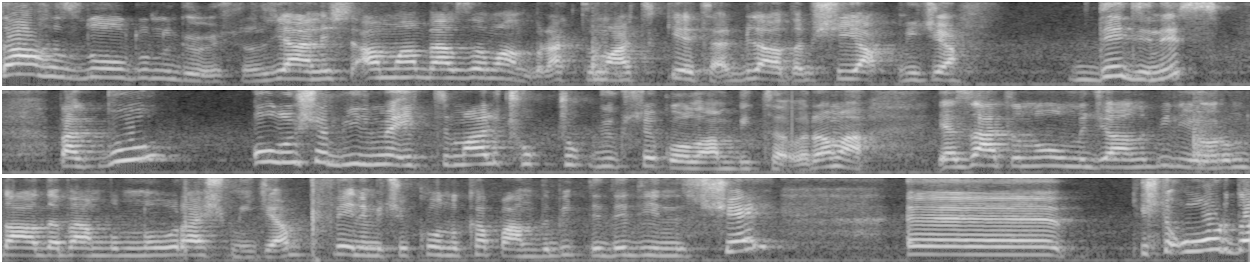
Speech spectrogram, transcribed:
daha hızlı olduğunu görürsünüz. Yani işte ama ben zaman bıraktım artık yeter bir daha da bir şey yapmayacağım dediniz. Bak bu oluşabilme ihtimali çok çok yüksek olan bir tavır ama ya zaten olmayacağını biliyorum daha da ben bununla uğraşmayacağım. Benim için konu kapandı bitti dediğiniz şey eee işte orada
